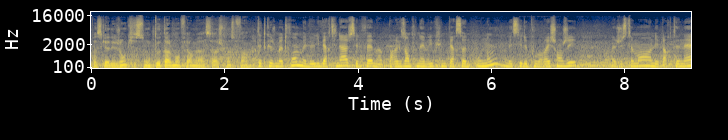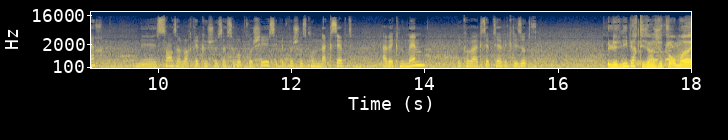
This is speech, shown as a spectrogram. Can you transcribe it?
parce qu'il y a des gens qui sont totalement fermés à ça, je pense. Enfin, Peut-être que je me trompe, mais le libertinage, c'est le fait, bah, par exemple, on est avec une personne ou non, mais c'est de pouvoir échanger bah, justement les partenaires, mais sans avoir quelque chose à se reprocher. C'est quelque chose qu'on accepte avec nous-mêmes et qu'on va accepter avec les autres. Le libertinage, pour moi,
